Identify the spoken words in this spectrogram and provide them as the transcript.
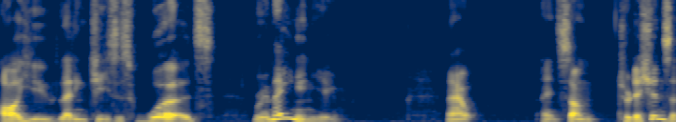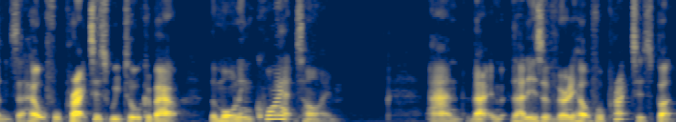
are you letting Jesus' words remain in you. Now, in some traditions, and it's a helpful practice, we talk about the morning quiet time. And that that is a very helpful practice. But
